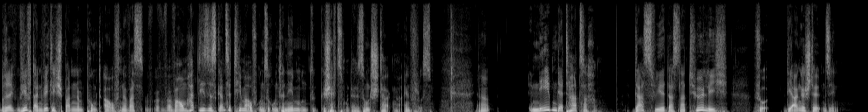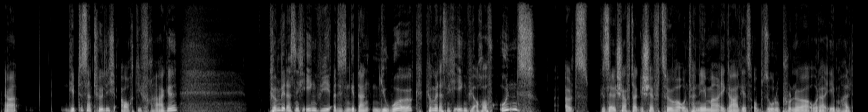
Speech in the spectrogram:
wirft einen wirklich spannenden Punkt auf. Ne? Was, warum hat dieses ganze Thema auf unsere Unternehmen und Geschäftsmodelle so einen starken Einfluss? Ja? Neben der Tatsache, dass wir das natürlich für die Angestellten sehen, ja, gibt es natürlich auch die Frage, können wir das nicht irgendwie, also diesen Gedanken New Work, können wir das nicht irgendwie auch auf uns als Gesellschafter, Geschäftsführer, Unternehmer, egal jetzt ob Solopreneur oder eben halt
